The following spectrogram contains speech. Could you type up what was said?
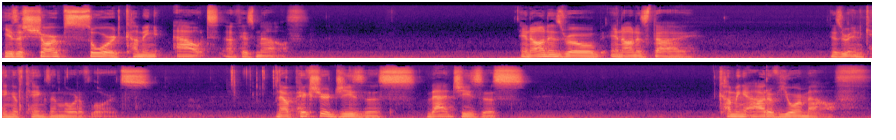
He has a sharp sword coming out of his mouth. And on his robe and on his thigh is written King of Kings and Lord of Lords. Now picture Jesus, that Jesus, coming out of your mouth.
